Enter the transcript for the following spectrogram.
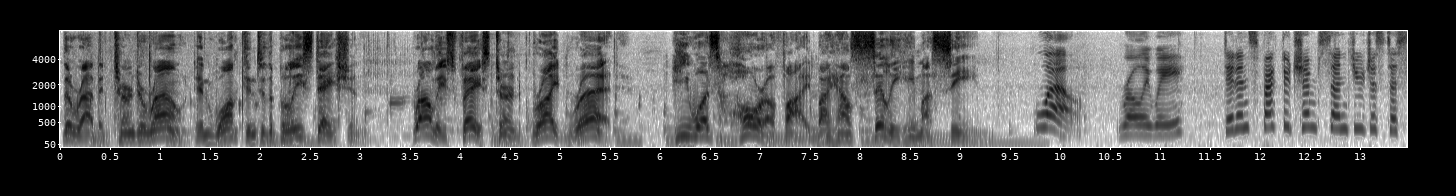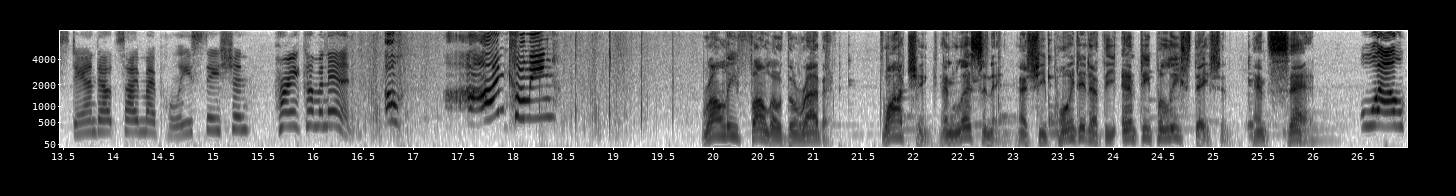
The rabbit turned around and walked into the police station. Rollie's face turned bright red. He was horrified by how silly he must seem. Well, Rollie Wee, did Inspector Chimp send you just to stand outside my police station? Hurry, coming in? Oh, I'm coming. Rollie followed the rabbit, watching and listening as she pointed at the empty police station and said, Well,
